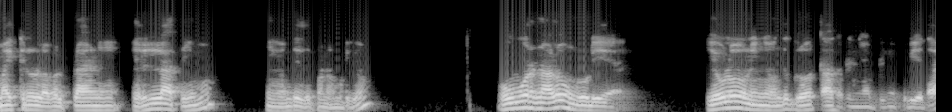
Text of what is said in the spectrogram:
மைக்ரோ லெவல் பிளானு எல்லாத்தையும் நீங்கள் வந்து இது பண்ண முடியும். ஒவ்வொரு நாளும் உங்களுடைய எவ்வளோ நீங்கள் வந்து க்ரோத் ஆகுறீங்க அப்படிங்கக்கூடியதை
